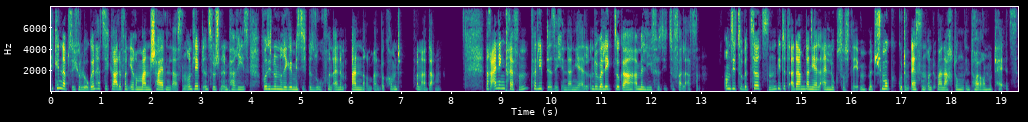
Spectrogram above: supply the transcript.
Die Kinderpsychologin hat sich gerade von ihrem Mann scheiden lassen und lebt inzwischen in Paris, wo sie nun regelmäßig Besuch von einem anderen Mann bekommt, von Adam. Nach einigen Treffen verliebt er sich in Danielle und überlegt sogar, Amelie für sie zu verlassen. Um sie zu bezirzen, bietet Adam Danielle ein Luxusleben mit Schmuck, gutem Essen und Übernachtungen in teuren Hotels.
